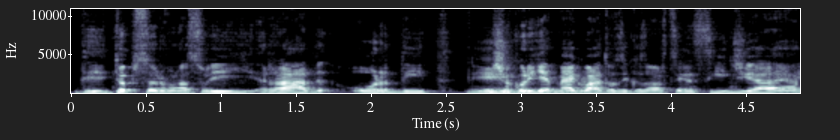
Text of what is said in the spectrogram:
De így többször van az, hogy így rád ordít, Igen. és akkor így megváltozik az arc ilyen cgi -ja,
